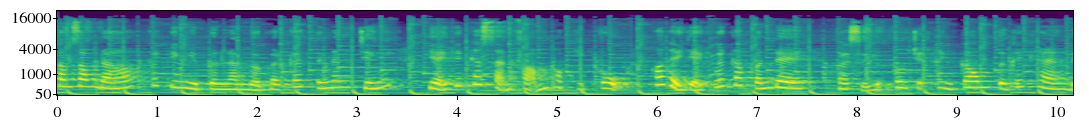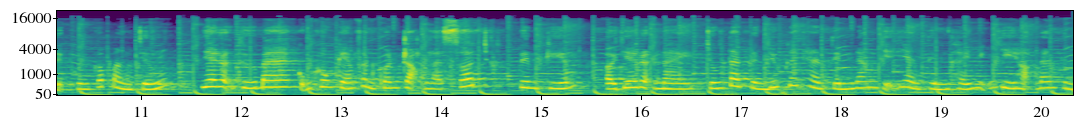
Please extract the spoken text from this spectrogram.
Song song đó, các doanh nghiệp cần làm nổi bật các tính năng chính giải thích các sản phẩm hoặc dịch vụ có thể giải quyết các vấn đề và sử dụng câu chuyện thành công từ khách hàng để cung cấp bằng chứng. Giai đoạn thứ ba cũng không kém phần quan trọng là search, tìm kiếm. Ở giai đoạn này, chúng ta cần giúp khách hàng tiềm năng dễ dàng tìm thấy những gì họ đang tìm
